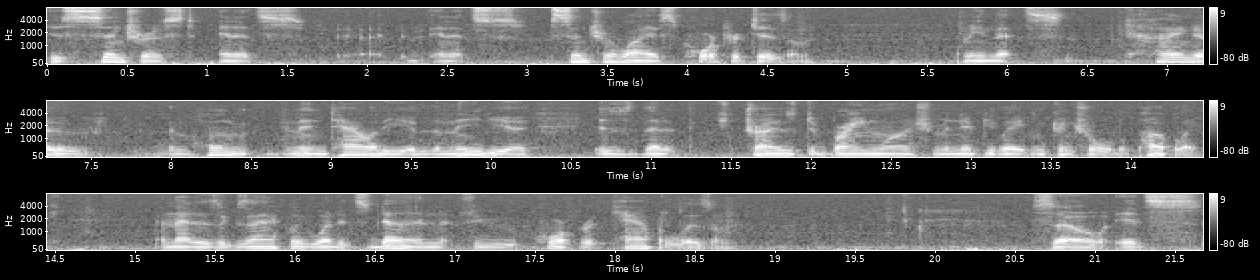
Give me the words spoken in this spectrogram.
is centrist and it's and it's centralized corporatism I mean, that's kind of the whole mentality of the media is that it tries to brainwash, manipulate, and control the public. And that is exactly what it's done through corporate capitalism. So it's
